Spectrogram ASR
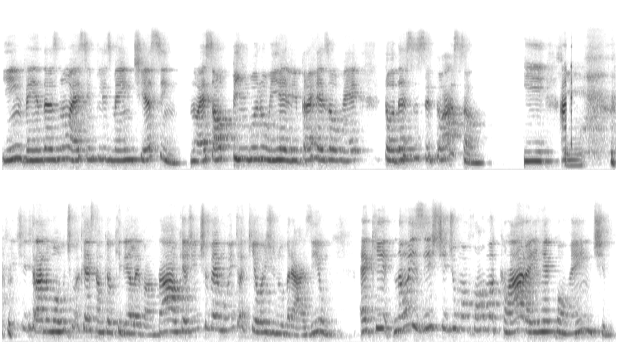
E em vendas não é simplesmente assim, não é só o pingo no i ali para resolver toda essa situação. E a gente entrar numa última questão que eu queria levantar, o que a gente vê muito aqui hoje no Brasil é que não existe de uma forma clara e recorrente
